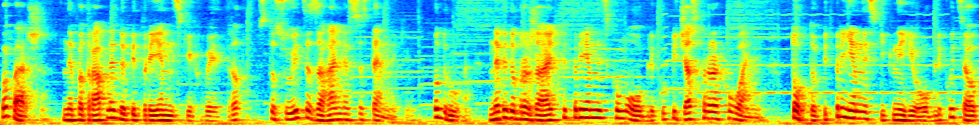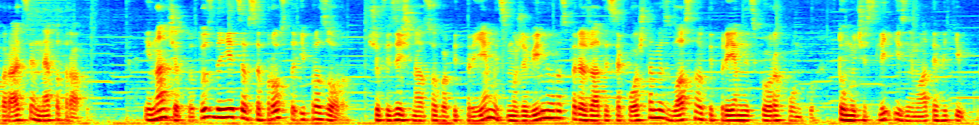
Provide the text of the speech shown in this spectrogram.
По-перше, не потраплять до підприємницьких витрат, стосується загальних системників. По-друге, не відображають підприємницькому обліку під час перерахування, тобто в підприємницькій книги обліку ця операція не потрапить. І начебто тут здається все просто і прозоро, що фізична особа-підприємець може вільно розпоряджатися коштами з власного підприємницького рахунку, в тому числі і знімати готівку.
